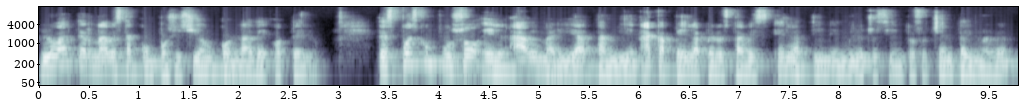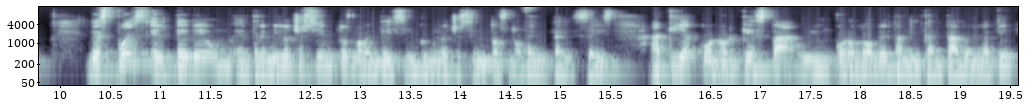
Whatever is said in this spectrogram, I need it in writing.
Lo alternaba esta composición con la de Otelo. Después compuso el Ave María también a capela, pero esta vez en latín en 1889. Después el Te Deum entre 1895 y 1896, aquí ya con orquesta y un coro doble también cantado en latín.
